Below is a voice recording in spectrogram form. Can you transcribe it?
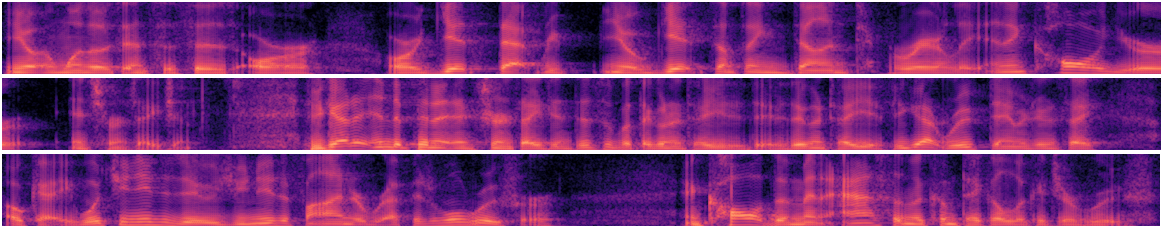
you know, in one of those instances or or get that you know get something done temporarily and then call your insurance agent. If you got an independent insurance agent this is what they're going to tell you to do. They're going to tell you if you got roof damage they're going to say okay what you need to do is you need to find a reputable roofer and call them and ask them to come take a look at your roof.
